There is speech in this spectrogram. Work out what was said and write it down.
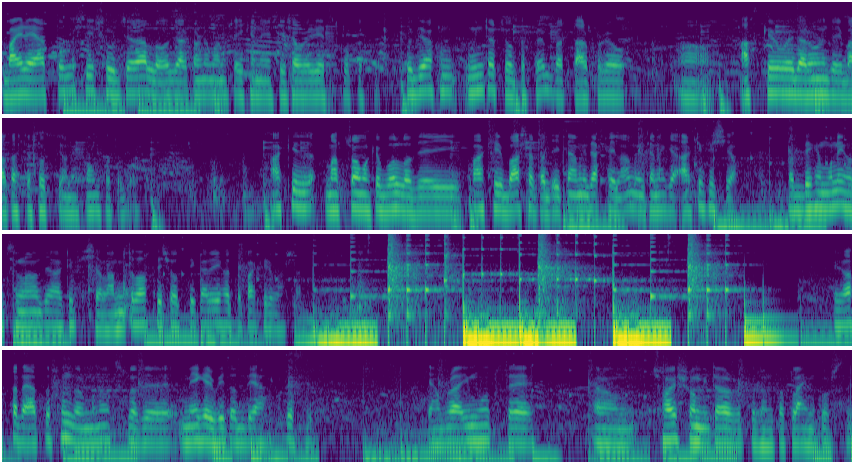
বাইরে এত বেশি সূর্যের আলো, যার কারণে মানুষ এখানে এসে সবাই রেস্ট করতেছে। যদিও এখন উইন্টার চলতেছে বাট তারপরেও আজকের ওয়েদার অনুযায়ী বাতাসটা সত্যি অনেক কমফোর্টেবল আকিল মাত্র আমাকে বলল যে, এই পাখির বাসাটা যেটা আমি দেখাইলাম, এটা নাকি আর্টিফিশিয়াল বাট দেখে মনেই হচ্ছিল না যে আর্টিফিশিয়াল আমি তো ভাবছি সত্যিকারেই হয়তো পাখির বাসা। এই রাস্তাটা এত সুন্দর, মনে হচ্ছিল যে মেঘের ভিতর দিয়ে হাঁটতেছি। আমরা এই মুহূর্তে ছয়শো মিটার পর্যন্ত ক্লাইম করছি।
